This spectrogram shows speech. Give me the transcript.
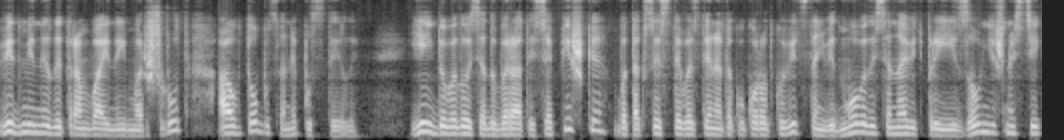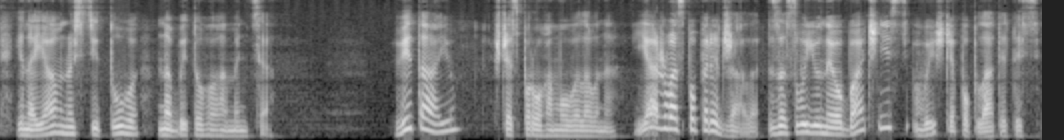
відмінили трамвайний маршрут, а автобуса не пустили. Їй довелося добиратися пішки, бо таксисти вести на таку коротку відстань відмовилися навіть при її зовнішності і наявності туго набитого гаманця. Вітаю! Ще з порога мовила вона. Я ж вас попереджала. За свою необачність ви ще поплатитесь.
